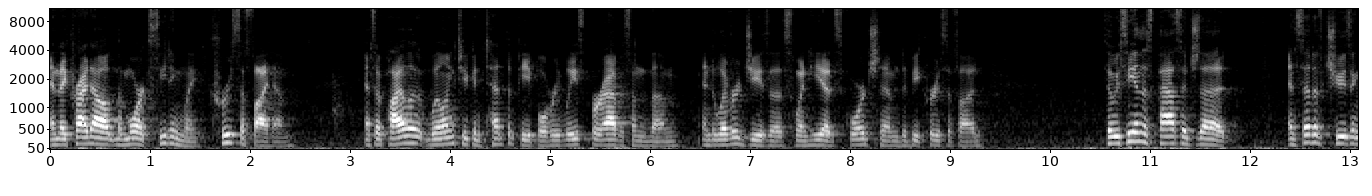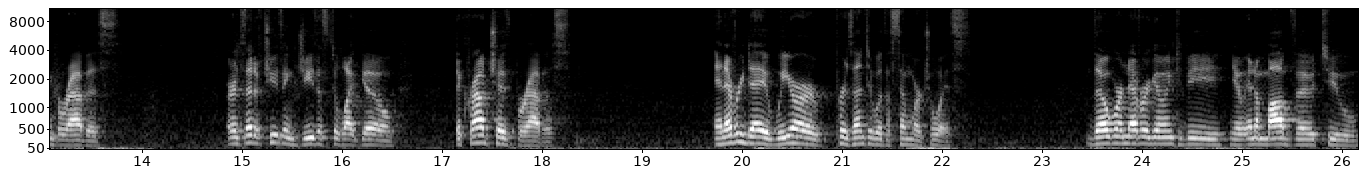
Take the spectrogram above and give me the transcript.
And they cried out the more exceedingly, Crucify him. And so Pilate, willing to content the people, released Barabbas unto them, and delivered Jesus, when he had scourged him, to be crucified. So we see in this passage that instead of choosing Barabbas, or instead of choosing Jesus to let go, the crowd chose Barabbas. And every day we are presented with a similar choice. Though we're never going to be, you know, in a mob vote to, you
